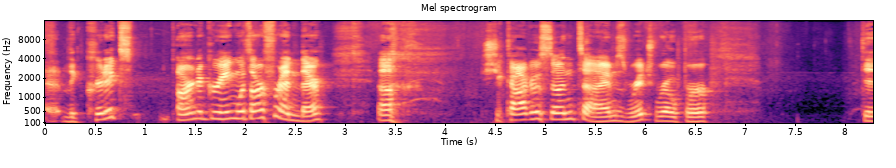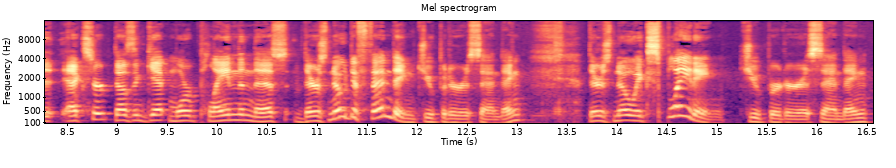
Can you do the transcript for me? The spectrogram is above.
uh, the critics aren't agreeing with our friend there. Uh, Chicago Sun Times, Rich Roeper. The excerpt doesn't get more plain than this. There's no defending Jupiter Ascending. There's no explaining Jupiter Ascending.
